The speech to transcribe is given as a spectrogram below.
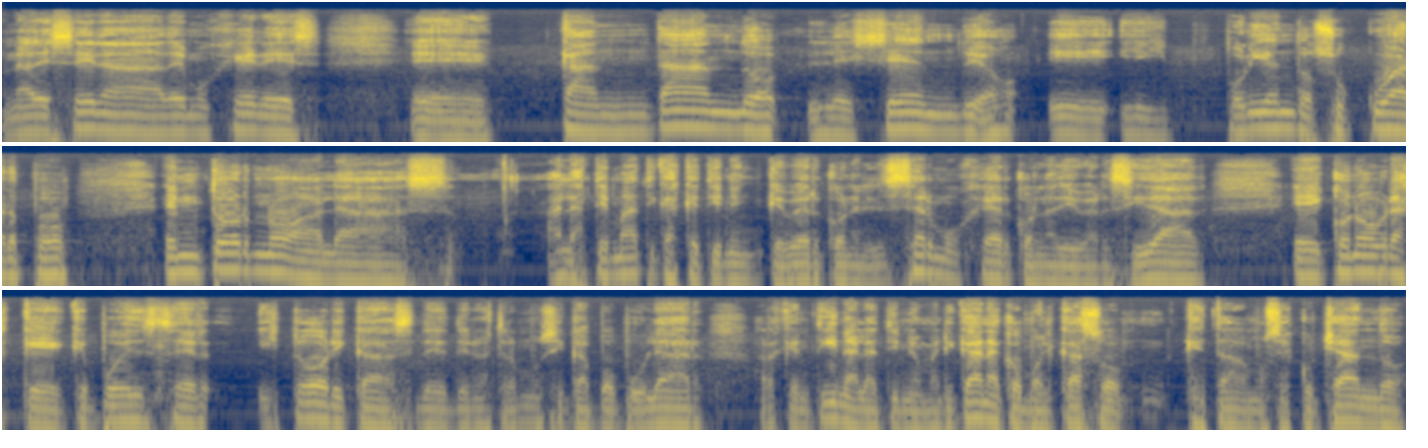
una decena de mujeres eh, cantando, leyendo y, poniendo su cuerpo en torno a las a las temáticas que tienen que ver con el ser mujer, con la diversidad, eh, con obras que, que, pueden ser históricas de, de, nuestra música popular argentina, latinoamericana, como el caso que estábamos escuchando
